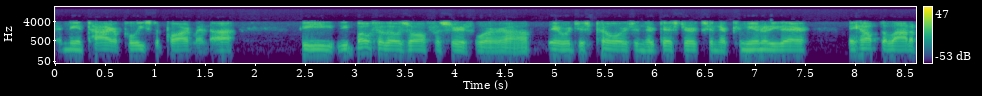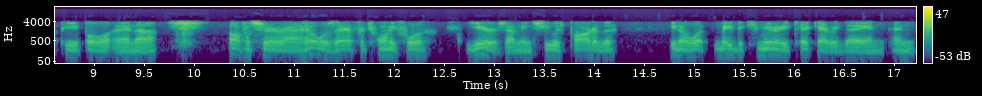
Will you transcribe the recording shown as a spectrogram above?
and the entire police department. Uh, the, the both of those officers were uh, they were just pillars in their districts and their community there. They helped a lot of people, and uh, Officer uh, Hill was there for 24 years. I mean, she was part of the, you know, what made the community tick every day, and and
